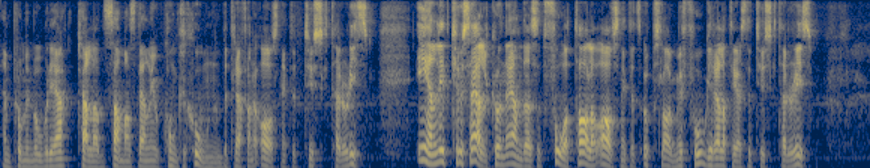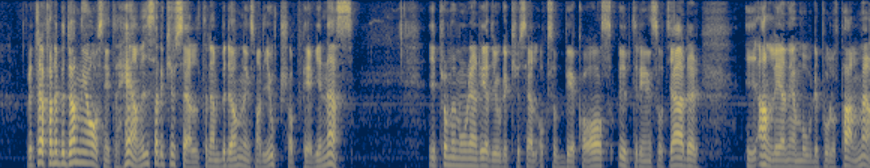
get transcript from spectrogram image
en promemoria kallad Sammanställning och konklusion beträffande avsnittet Tysk terrorism. Enligt Krusell kunde endast ett fåtal av avsnittets uppslag med fog relateras till tysk terrorism. Beträffande bedömning av avsnittet hänvisade Krusell till den bedömning som hade gjorts av PG Ness. I promemorian redogjorde Krusell också för BKAs utredningsåtgärder i anledning av mordet på Olof Palme.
